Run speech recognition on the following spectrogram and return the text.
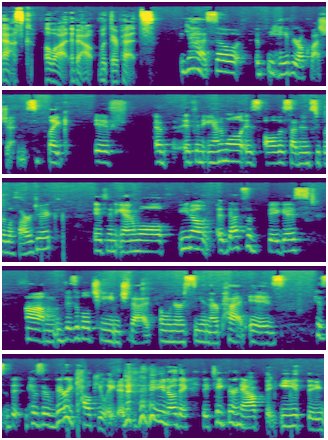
ask a lot about with their pets. Yeah, so behavioral questions. Like if if an animal is all of a sudden super lethargic, if an animal, you know, that's the biggest um, visible change that owners see in their pet is because because they're very calculated. you know, they they take their nap, they eat, they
